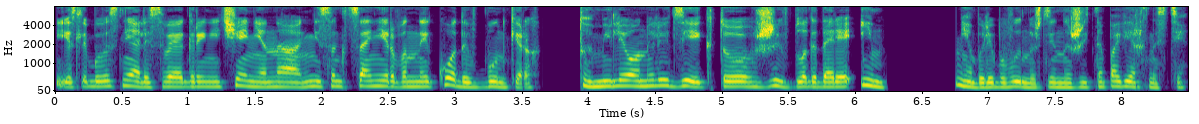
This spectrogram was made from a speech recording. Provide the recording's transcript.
если бы вы сняли свои ограничения на несанкционированные коды в бункерах, то миллионы людей, кто жив благодаря им, не были бы вынуждены жить на поверхности.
